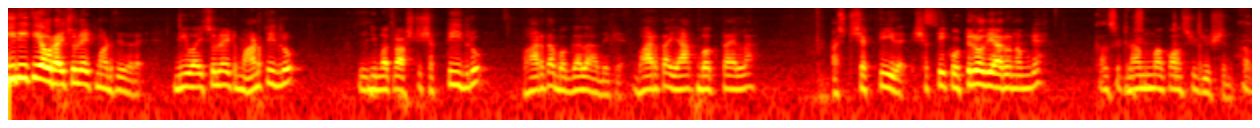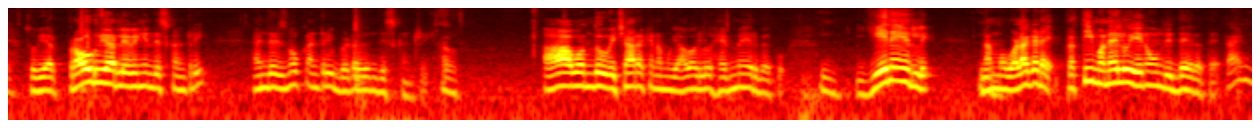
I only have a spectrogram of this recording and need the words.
ಈ ರೀತಿ ಅವ್ರು ಐಸೋಲೇಟ್ ಮಾಡ್ತಿದ್ದಾರೆ. ನೀವು ಐಸೋಲೇಟ್ ಮಾಡ್ತಿದ್ರು. ನಿಮ್ಮ ಹತ್ರ ಅಷ್ಟು ಶಕ್ತಿ ಇದ್ರು. ಭಾರತ ಬಗ್ಗಲ್ಲ ಅದಕ್ಕೆ. ಭಾರತ ಯಾಕೆ ಬಗ್ತಾ ಇಲ್ಲ? ಅಷ್ಟು ಶಕ್ತಿ ಇದೆ. ಶಕ್ತಿ ಕೊಟ್ಟಿರೋದು ಯಾರು ನಮಗೆ? ನಮ್ಮ constitution. So we are proud we are living in this country and there is no country better than this country ಹೌದು. ಆ ಒಂದು ವಿಚಾರಕ್ಕೆ ನಮ್ಗೆ ಯಾವಾಗಲೂ ಹೆಮ್ಮೆ ಇರಬೇಕು. ಏನೇ ಇರಲಿ ನಮ್ಮ ಒಳಗಡೆ ಪ್ರತಿ ಮನೆಯಲ್ಲೂ ಏನೋ ಒಂದು ಇದ್ದೇ ಇರುತ್ತೆ. ಆ್ಯಂಡ್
